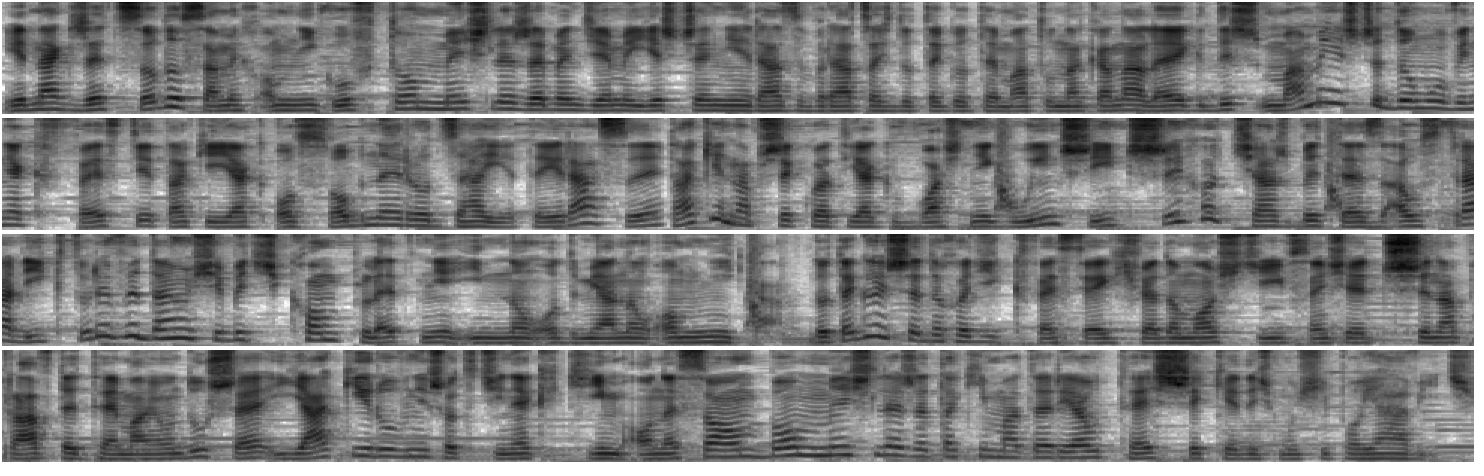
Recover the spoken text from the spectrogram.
Jednakże co do samych omników, to myślę, że będziemy jeszcze nie raz wracać do tego tematu na kanale, gdyż mamy jeszcze do omówienia kwestie takie jak osobne rodzaje tej rasy, takie na przykład jak właśnie Gwinshi, czy chociażby te z Australii, które wydają się być kompletnie inną odmianą omnika. Do tego jeszcze dochodzi kwestia ich świadomości, w sensie czy naprawdę te mają duszę, jak i również odcinek kim one są, bo myślę, że taki materiał też się kiedyś musi pojawić.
